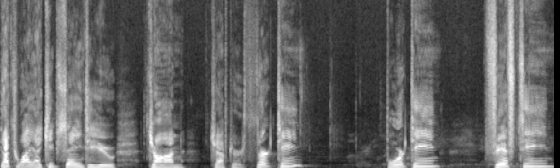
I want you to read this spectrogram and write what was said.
that's why I keep saying to you, John chapter 13, 14, 15,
